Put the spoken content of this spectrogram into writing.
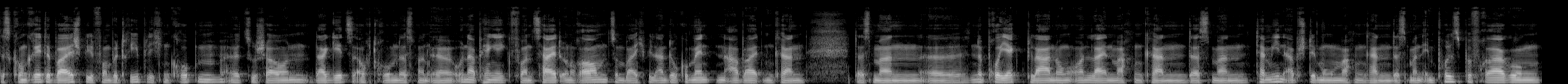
das konkrete Beispiel von betrieblichen Gruppen äh, zu schauen. Da geht es auch darum, dass man äh, unabhängig von Zeit und Raum zum Beispiel an Dokumenten arbeiten kann, dass man äh, eine Projektplanung online machen kann, dass man Terminabstimmungen machen kann, dass man Impulsbefragungen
